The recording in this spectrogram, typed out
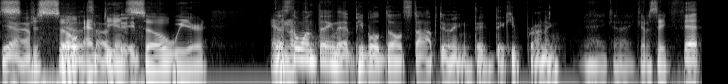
It's Yeah. just so how empty and so weird. And That's the one thing that people don't stop doing. They they keep running. yeah, you gotta you gotta stay fit,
